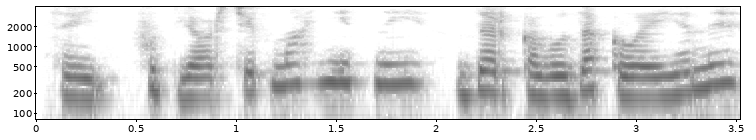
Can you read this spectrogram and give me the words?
Цей футлярчик магнітний, дзеркало заклеєне.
